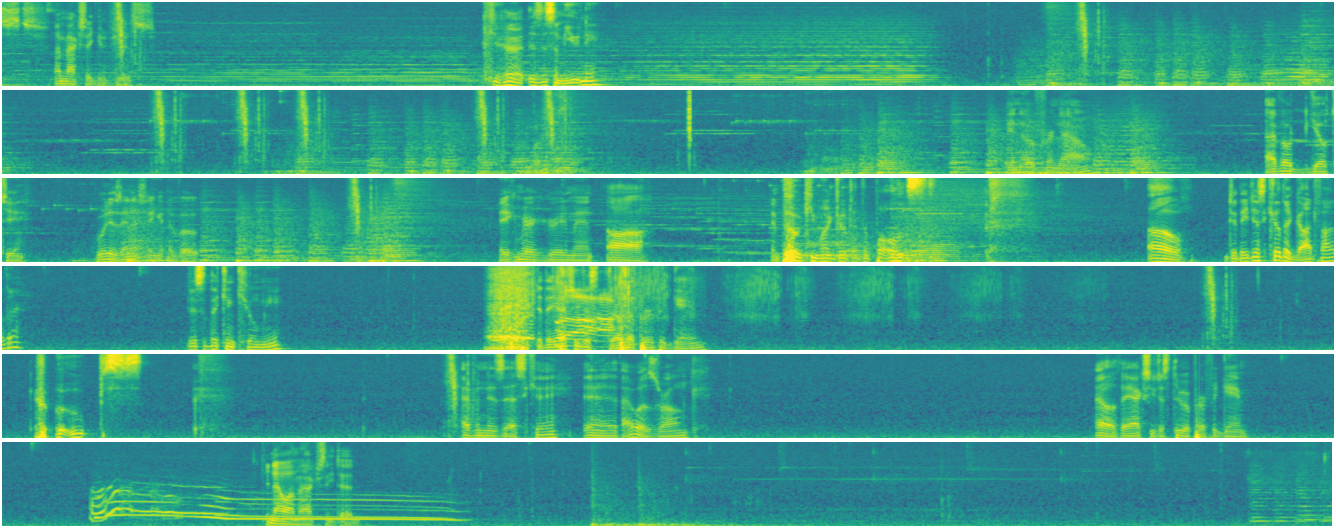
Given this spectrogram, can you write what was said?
Confused. I'm actually confused. Is this a mutiny? What? You know, for now, I voted guilty. What is innocent getting a vote? Make America great man. Ah. And Pokemon go to the polls. oh. Did they just kill their godfather? Just so they can kill me? Did they actually just throw the perfect game? Oops. Evan is SK? Eh, that was wrong. Oh, they actually just threw a perfect game. Now I'm actually dead.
